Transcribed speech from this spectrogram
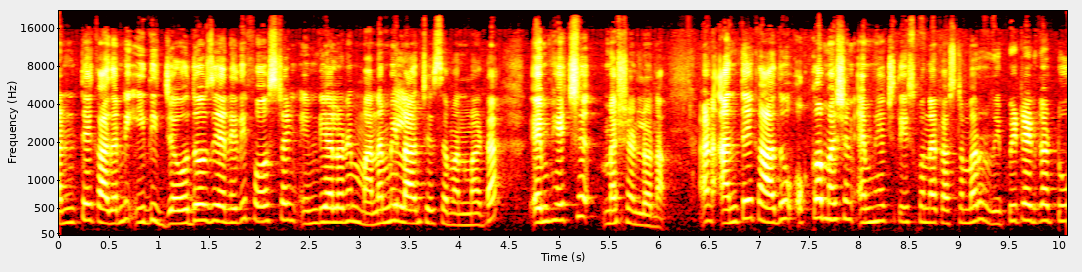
అంతేకాదండి ఇది జవదోజీ అనేది ఫస్ట్ టైం ఇండియాలోనే మనమే లాంచ్ చేసామన్నమాట ఎంహెచ్ మెషన్లోన అండ్ అంతేకాదు ఒక్క మెషిన్ ఎంహెచ్ తీసుకున్న కస్టమర్ రిపీటెడ్గా టూ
